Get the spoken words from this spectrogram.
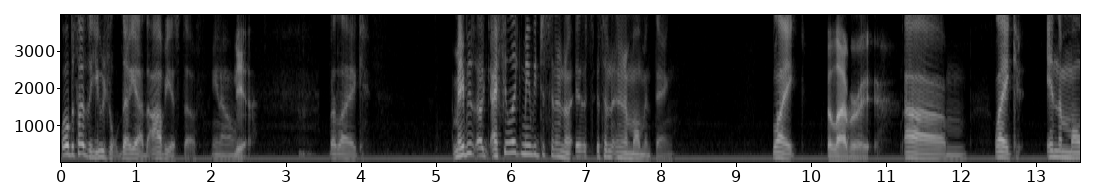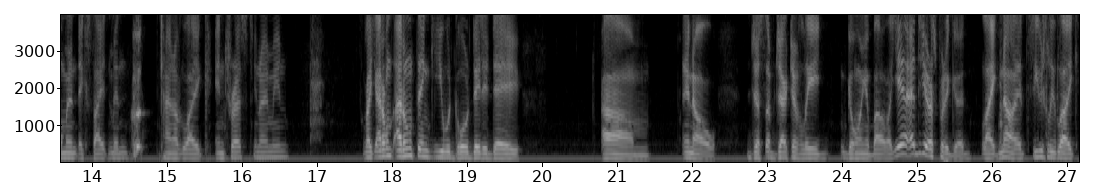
well, besides the usual, the, yeah, the obvious stuff, you know. yeah. But like, maybe like, I feel like maybe just in a it's, it's an in a moment thing. Like, Elaborate. um, like in the moment excitement, kind of like interest. You know what I mean? Like I don't I don't think you would go day to day, um, you know, just objectively going about like yeah NTR is pretty good. Like no, it's usually like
